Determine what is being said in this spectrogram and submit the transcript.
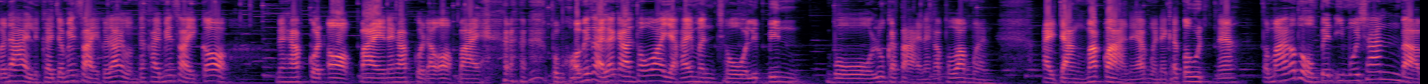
ก็ได้ หรือใครจะไม่ใส่ก็ได้ผมถ้าใครไม่ใส่ก็นะครับกดออกไปนะครับ กดเอาออกไป ผมขอไม่ใส่แล้วกันเพราะว่าอยากให้มันโชว์ลิปบิ้นโบลูกกระต่ายนะครับ เพราะว่าเหมือน ไอจังมากกว่านะครับเหมือนในการ์ตูนนะต่อมาครับผมเป็นอิโมชันแบบ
